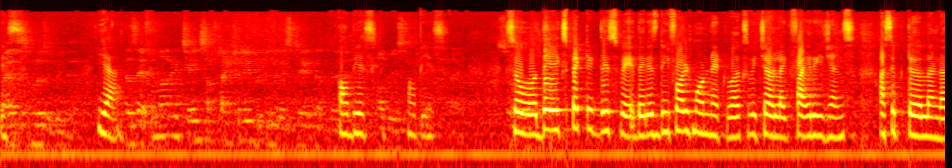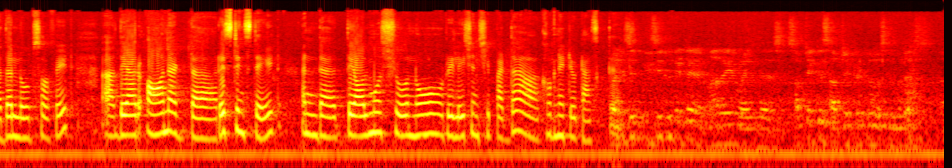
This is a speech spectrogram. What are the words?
yes. Where the stimulus will be there. Yeah. Does the fMRI change substantially between the rest state and the? Obvious- Obvious. obvious. Right. So they expect it this way. There is default mode networks which are like five regions, occipital and other lobes of it. Uh, they are on at uh, resting state and uh, they almost show no relationship at the cognitive task. Is it easy to get a MRI while the subject is subjected to a stimulus? Uh,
